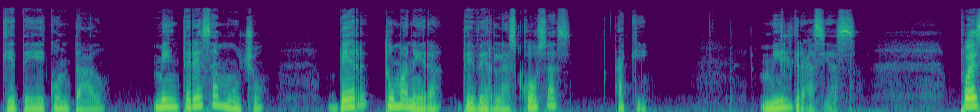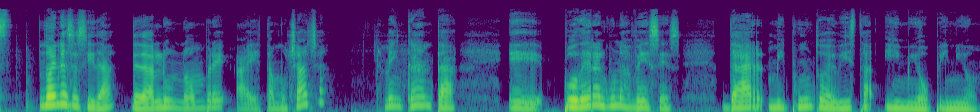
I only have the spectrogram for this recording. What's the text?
que te he contado. Me interesa mucho ver tu manera de ver las cosas aquí. Mil gracias. Pues no hay necesidad de darle un nombre a esta muchacha. Me encanta eh, poder algunas veces dar mi punto de vista y mi opinión.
